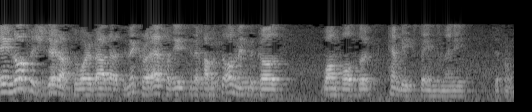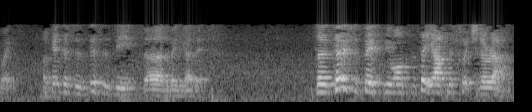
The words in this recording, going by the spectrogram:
In Nofesh, you don't have to worry about that. The Mikra Echad Yitzhar because one pasuk can be explained in many different ways. Okay, this is this is the uh, the basic idea. So Tosus basically wants to say you have to switch it around.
